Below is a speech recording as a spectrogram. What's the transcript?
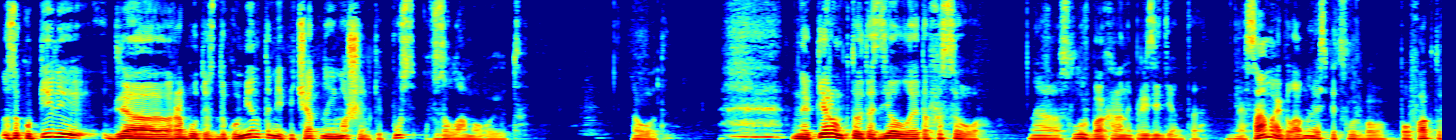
закупили для работы с документами печатные машинки. Пусть взламывают. Вот. Первым, кто это сделал, это ФСО, служба охраны президента самая главная спецслужба по факту,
